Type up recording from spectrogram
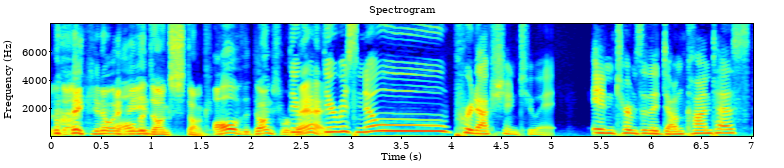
Like, you know what All I mean? All the dunks stunk. All of the dunks were there, bad. there was no production to it in terms of the dunk contest.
